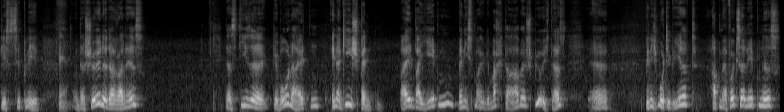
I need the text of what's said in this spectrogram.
Disziplin. Ja. Und das Schöne daran ist, dass diese Gewohnheiten Energie spenden. Weil bei jedem, wenn ich es mal gemacht habe, spüre ich das, äh, bin ich motiviert, habe ein Erfolgserlebnis,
